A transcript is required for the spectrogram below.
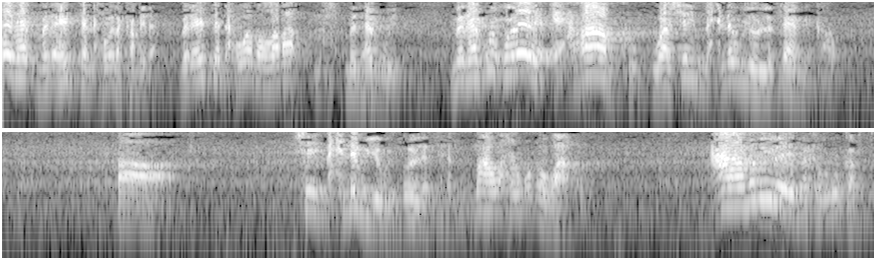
madhab madaahibta naxwada ka mid a madaahibta naxwada laba madhab wey madhab wuxuu leeyahay icraabku waa shay macnawi oo la fahmi karo. Shay macnawiya wey oo la fahmo maaha wax lagu dhawaaqo. Calaamaduu leeyahy marka lagu garto.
